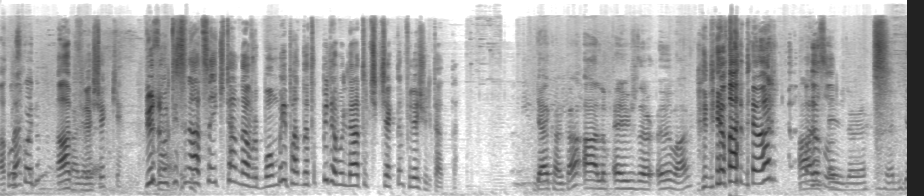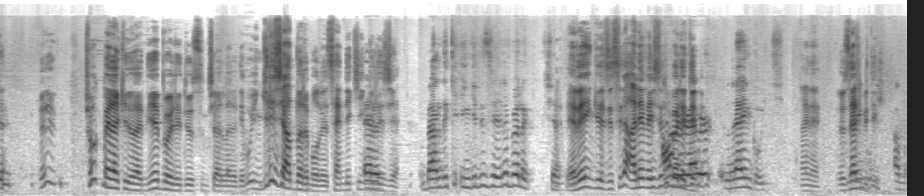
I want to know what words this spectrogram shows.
Atla. Flash koydum. Abi Hadi flash yok ki. Düz ultisini atsa iki tane daha vurup bombayı patlatıp bir de böyle atıp çıkacaktım. Flash ulti attı. Gel kanka. Alıp ejder'ı var. ne var ne var? Alıp Nasıl? ejder'ı. Hadi gel. Çok merak ediyorlar niye böyle diyorsun çarlara diye. Bu İngilizce adları mı oluyor? Sendeki Evet. İngilizce. Bendeki İngilizceyle böyle şey yapıyor. Ere İngilizcesiyle Alev Ejderi böyle deniyor. Our language. Aynen. Özel bir Language dil. Ama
